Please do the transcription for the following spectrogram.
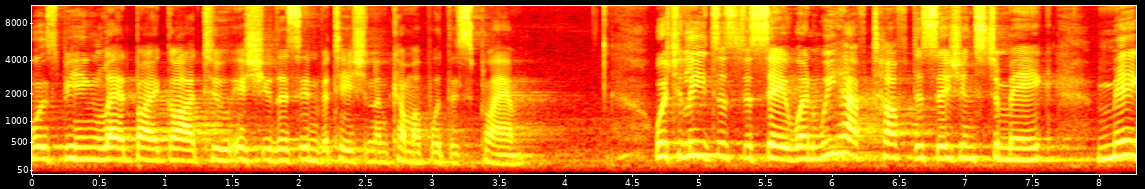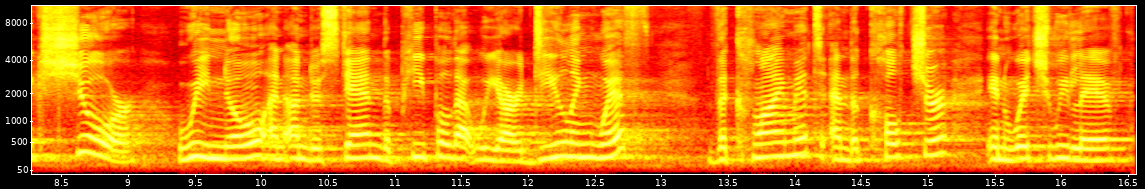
was being led by God to issue this invitation and come up with this plan. Which leads us to say when we have tough decisions to make, make sure we know and understand the people that we are dealing with, the climate and the culture in which we live,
